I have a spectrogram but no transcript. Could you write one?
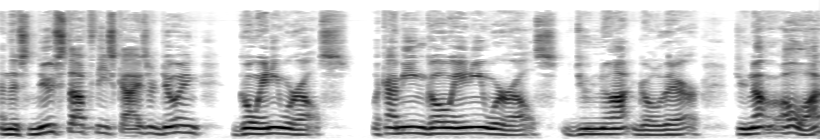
And this new stuff these guys are doing, go anywhere else. Like, I mean, go anywhere else. Do not go there. Do not, oh, I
